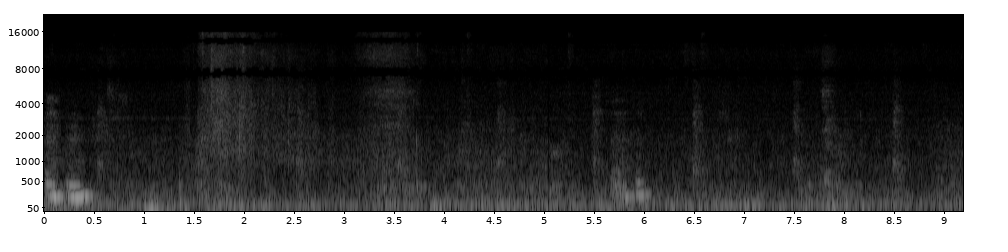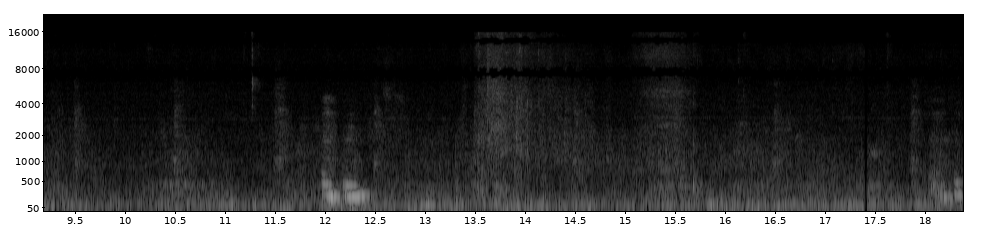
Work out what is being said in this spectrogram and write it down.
Mhm. Mhm. Mhm. Mhm.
